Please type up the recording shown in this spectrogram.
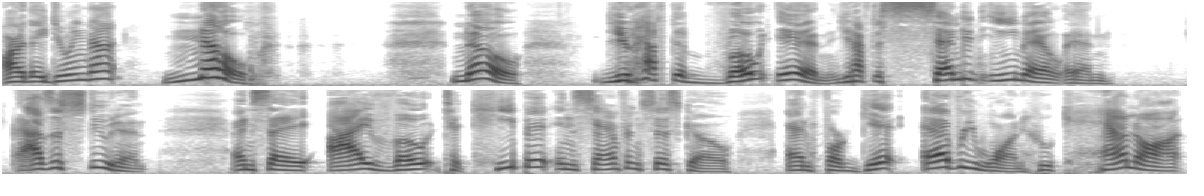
Are they doing that? No. no you have to vote in, you have to send an email in as a student and say, I vote to keep it in San Francisco and forget everyone who cannot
